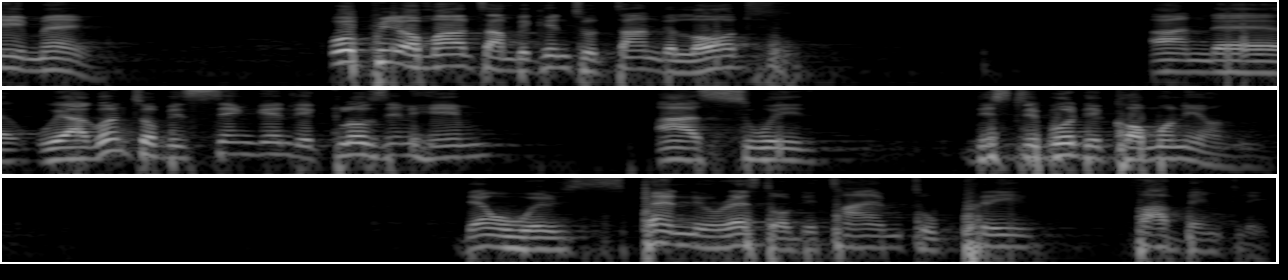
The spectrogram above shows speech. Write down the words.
Amen. Open your mouth and begin to thank the Lord. And uh, we are going to be singing the closing hymn as we distribute the communion. Then we will spend the rest of the time to pray fervently.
